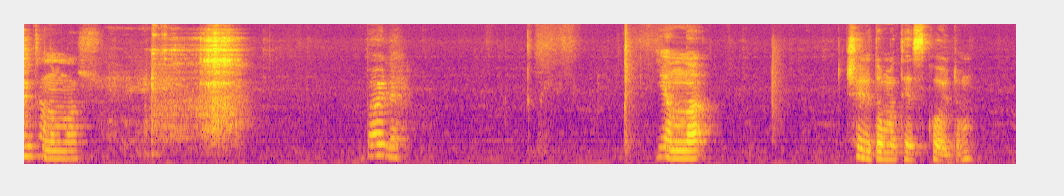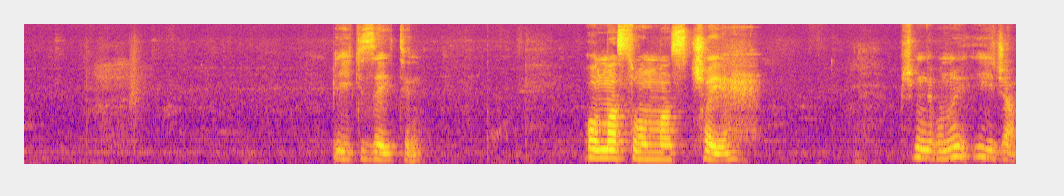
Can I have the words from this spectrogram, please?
Evet hanımlar. Böyle. Yanına çeri domates koydum. Bir iki zeytin. olmazsa olmaz çayım. Şimdi bunu yiyeceğim.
